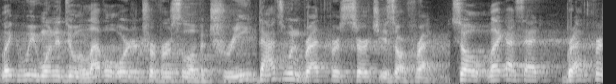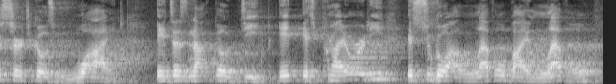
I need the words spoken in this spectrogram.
like if we want to do a level order traversal of a tree, that's when breadth first search is our friend. So, like I said, breadth first search goes wide. It does not go deep. It, its priority is to go out level by level.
